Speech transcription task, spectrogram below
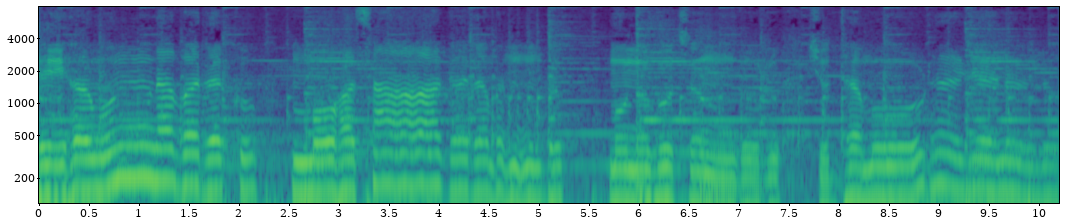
దేహమున్న వరకు మోహసాగరమందు మునుగుచుందురు శుద్ధమూఢ జనులు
